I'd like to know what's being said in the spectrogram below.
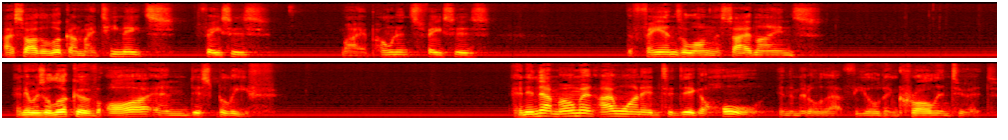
I saw the look on my teammates' faces, my opponents' faces, the fans along the sidelines. And it was a look of awe and disbelief. And in that moment, I wanted to dig a hole in the middle of that field and crawl into it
